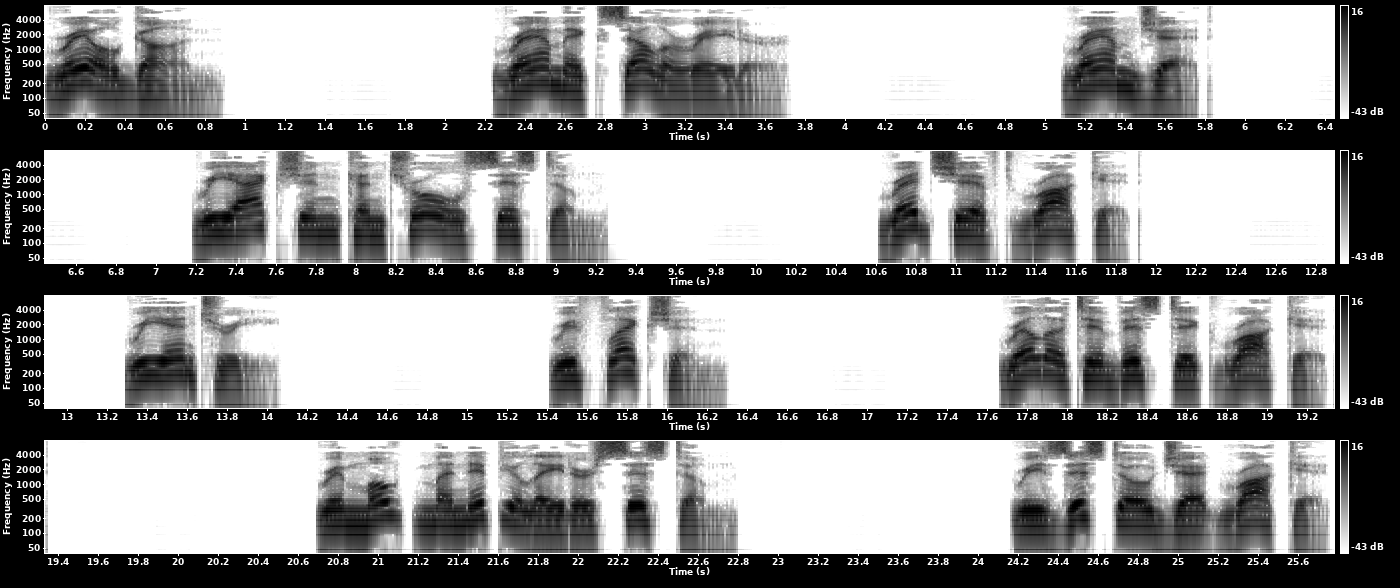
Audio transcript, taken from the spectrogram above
Railgun. Ram accelerator. Ramjet. Reaction control system. Redshift rocket Reentry Reflection Relativistic rocket Remote manipulator system Resistojet rocket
